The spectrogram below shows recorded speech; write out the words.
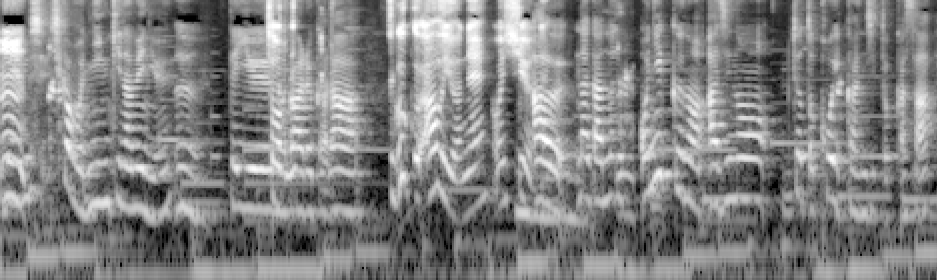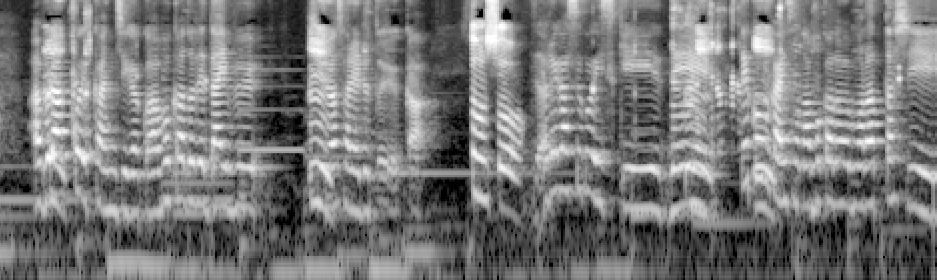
ー、うん。でししかも人気なメニューっうん。ていうのがあるからすごく合うよね。美味しいよね。合う。なんかあのお肉の味のちょっと濃い感じとかさ脂っこい感じがこうアボカドでだいぶ中和されるというか、そうそそれがすごい好きで、で今回そのアボカドもらったし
